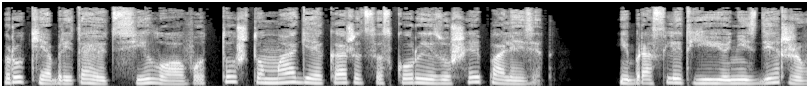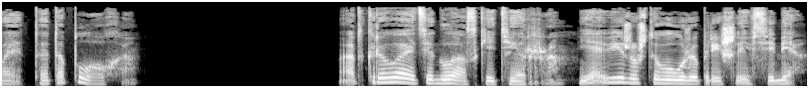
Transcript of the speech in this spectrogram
Руки обретают силу, а вот то, что магия, кажется, скоро из ушей полезет, и браслет ее не сдерживает, это плохо. «Открывайте глазки, Терра. Я вижу, что вы уже пришли в себя»,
